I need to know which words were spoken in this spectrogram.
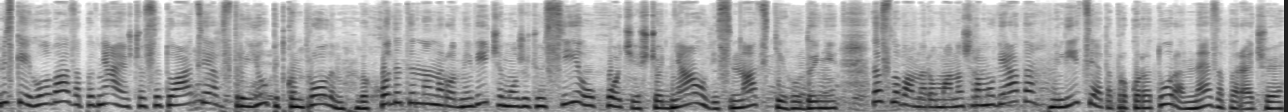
Міський голова запевняє, що ситуація в стрию під контролем. Виходити на народне віче можуть усі охочі щодня о 18 годині. За словами Романа Шрамов'ята, міліція та прокуратура не заперечує.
